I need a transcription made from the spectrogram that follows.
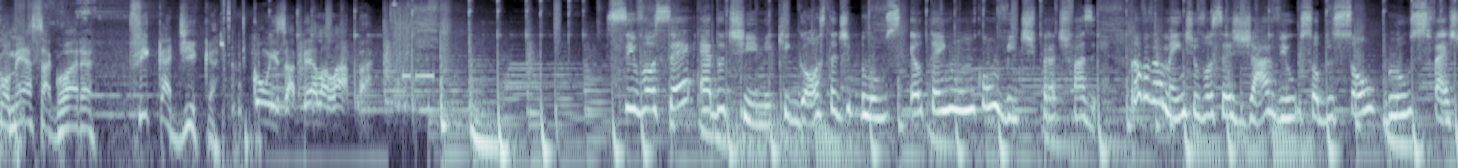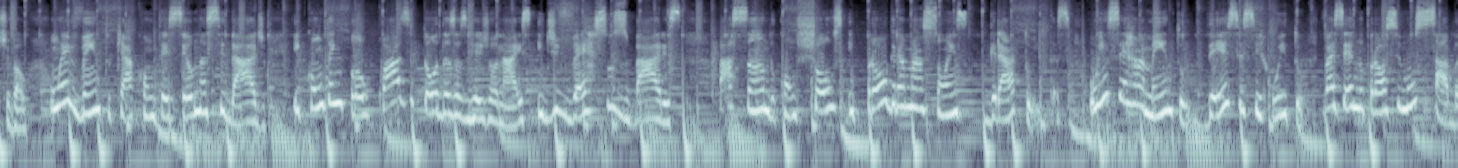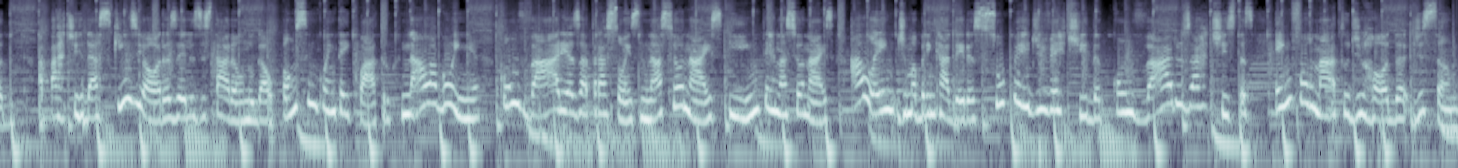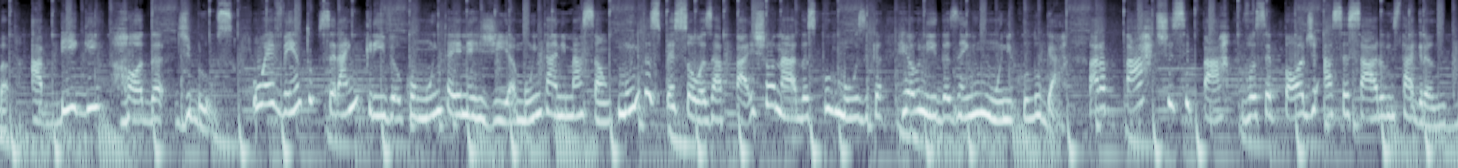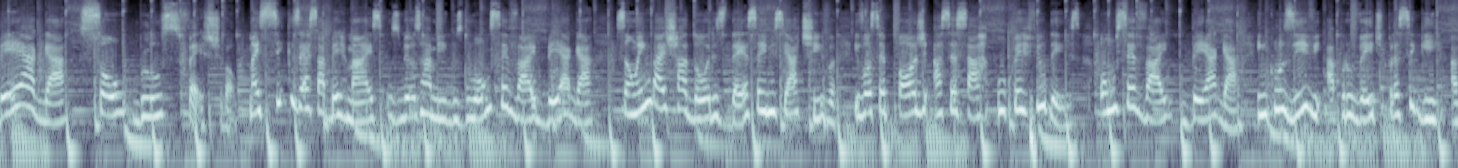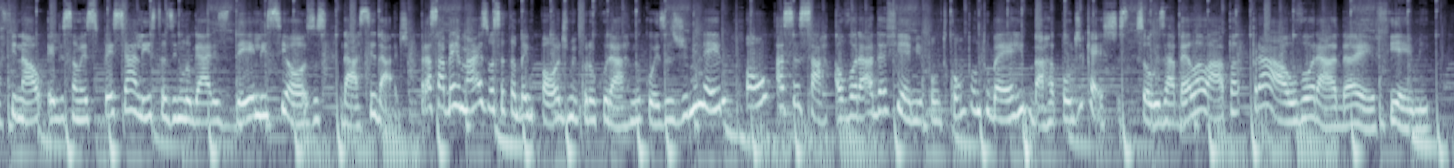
Começa agora, fica a dica, com Isabela Lapa. Se você é do time que gosta de blues, eu tenho um convite para te fazer. Provavelmente você já viu sobre o Soul Blues Festival, um evento que aconteceu na cidade e contemplou quase todas as regionais e diversos bares, passando com shows e programações gratuitas. O encerramento desse circuito vai ser no próximo sábado. A partir das 15 horas, eles estarão no Galpão 54, na Lagoinha, com várias atrações nacionais e internacionais, além de uma brincadeira super divertida com vários artistas em formato de roda de samba, a Big Roda de Blues. O evento será incrível, com muita energia, muita animação, muitas pessoas apaixonadas por música reunidas em um único lugar. Para participar, você pode acessar o Instagram BH Soul Blues Festival. Mas se quiser saber mais, os meus amigos do Once Vai BH são embaixadores dessa iniciativa e você pode acessar o perfil deles, Once Vai BH. Inclusive, aproveite para seguir, afinal, eles são especialistas em lugares deliciosos da cidade. Para saber mais, você também pode me procurar no Coisas de Mineiro ou acessar alvoradafm.com.br barra podcasts. Sou Isabela Lapa para Alvorada FM.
